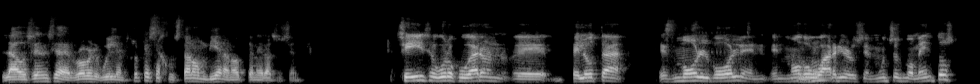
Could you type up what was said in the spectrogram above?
la ausencia de Robert Williams. Creo que se ajustaron bien a no tener a su centro. Sí, seguro jugaron eh, pelota small ball en, en modo uh -huh. Warriors en muchos momentos.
